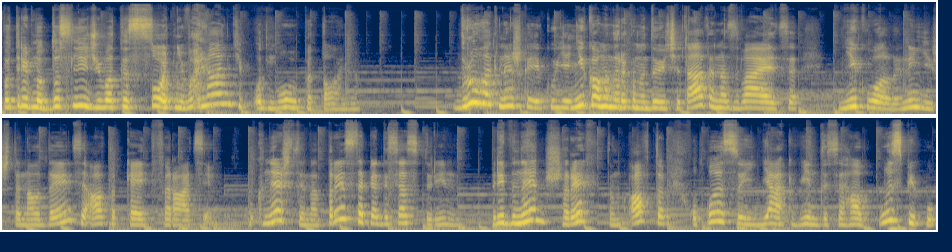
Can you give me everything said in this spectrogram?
потрібно досліджувати сотні варіантів одного питання. Друга книжка, яку я нікому не рекомендую читати, називається Ніколи не їжте наодинці автор Кейт Фераці. У книжці на 350 сторін дрібним шрифтом автор описує, як він досягав успіху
